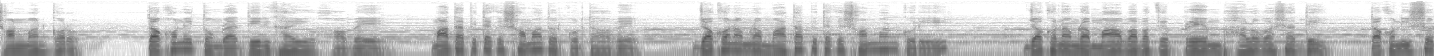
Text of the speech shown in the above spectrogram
সম্মান করো, তখনই তোমরা দীর্ঘায়ু হবে। মাতা পিতাকে সমাদর করতে হবে। যখন আমরা মাতা পিতাকে সম্মান করি, যখন আমরা মা বাবাকে প্রেম, ভালোবাসা দিই তখন ঈশ্বর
